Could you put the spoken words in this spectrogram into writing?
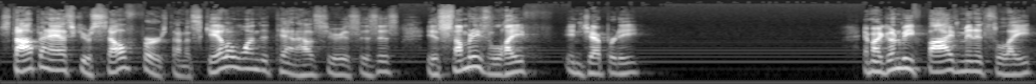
stop and ask yourself first on a scale of 1 to 10, how serious is this? Is somebody's life in jeopardy? Am I going to be five minutes late?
